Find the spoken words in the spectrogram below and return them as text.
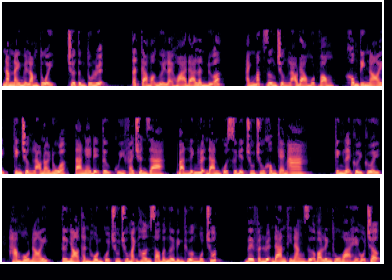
Năm nay 15 tuổi, chưa từng tu luyện. Tất cả mọi người lại hóa đá lần nữa. Ánh mắt Dương trưởng lão đảo một vòng, không tin nói, kinh trưởng lão nói đùa, ta nghe đệ tử quý phái truyền ra, bản lĩnh luyện đan của sư điệt Chu Chu không kém a. Kinh lệ cười cười, hàm hồ nói, từ nhỏ thần hồn của Chu Chu mạnh hơn so với người bình thường một chút. Về phần luyện đan thì nàng dựa vào linh thú hỏa hệ hỗ trợ.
